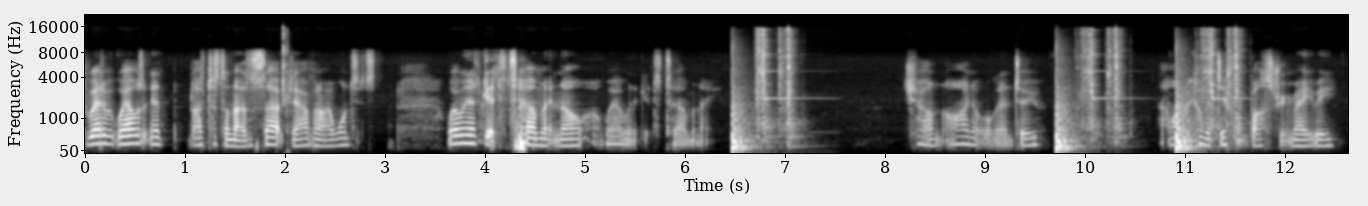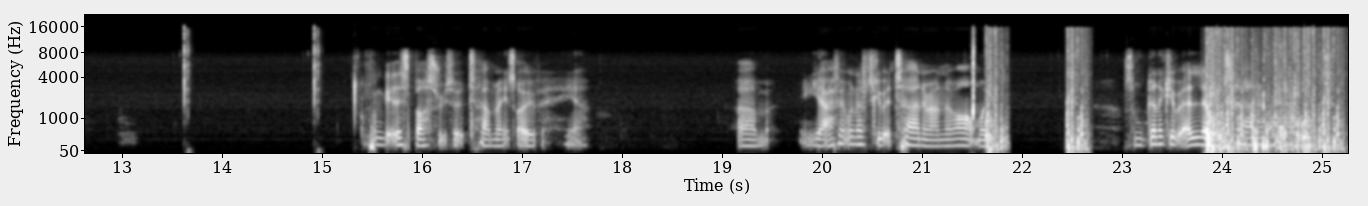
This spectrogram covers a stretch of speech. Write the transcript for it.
Where, where was it going to... I've just done that as a circular, haven't I? I wanted to... Where are we going to get to terminate now? Where are we going to get to terminate? Chun, I know what we're going to do. That might become a different bus route, maybe. If we can get this bus route so it terminates over here. Um, yeah, I think we're going to have to give it a turnaround now, aren't we? So I'm going to give it a little turnaround.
